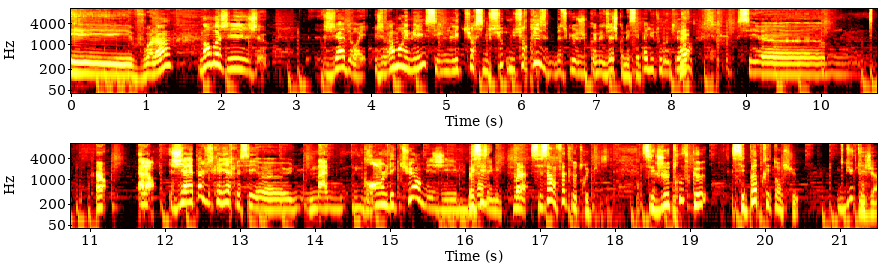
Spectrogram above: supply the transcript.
Et voilà. Non, moi j'ai j'ai- adoré. J'ai vraiment aimé. C'est une lecture, c'est une, sur- une surprise parce que je connais déjà, je connaissais pas du tout l'auteur. C'est euh... Alors- alors, j'irai pas jusqu'à dire que c'est euh, une, grande lecture, mais j'ai bien aimé. voilà, c'est ça en fait le truc. C'est que je trouve que c'est pas prétentieux Du tout. déjà.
